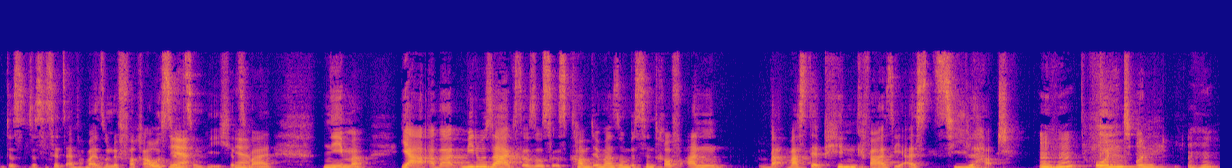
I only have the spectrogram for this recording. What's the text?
das, das ist jetzt einfach mal so eine Voraussetzung, ja. die ich jetzt mal nehme. Ja, aber wie du sagst, also es, es kommt immer so ein bisschen drauf an, was der Pin quasi als Ziel hat. Mhm. Und, und mhm.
